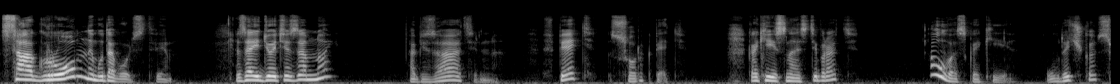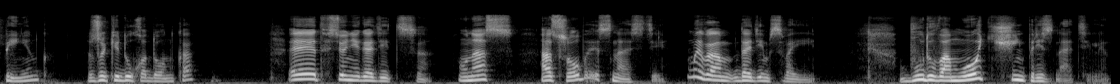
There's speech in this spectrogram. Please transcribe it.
С огромным удовольствием. Зайдете за мной? Обязательно. В пять сорок пять. Какие снасти брать? А у вас какие? Удочка, спиннинг, закидуха-донка? Это все не годится. У нас особые снасти. Мы вам дадим свои. Буду вам очень признателен.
